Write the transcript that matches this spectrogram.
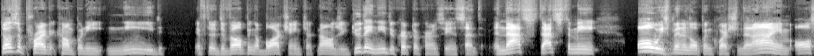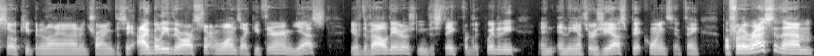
does a private company need if they're developing a blockchain technology do they need the cryptocurrency incentive? And that's that's to me always been an open question that i am also keeping an eye on and trying to say i believe there are certain ones like ethereum yes. You have the validators you need to stake for liquidity and and the answer is yes bitcoin same thing. But for the rest of them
